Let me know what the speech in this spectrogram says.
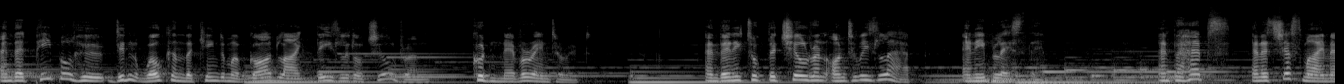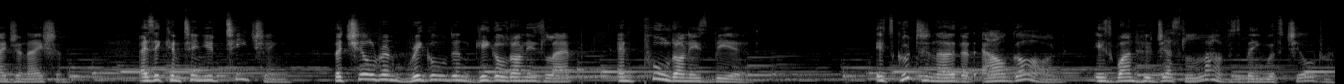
and that people who didn't welcome the kingdom of God like these little children could never enter it. And then he took the children onto his lap and he blessed them. And perhaps, and it's just my imagination, as he continued teaching, the children wriggled and giggled on his lap and pulled on his beard. It's good to know that our God is one who just loves being with children.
